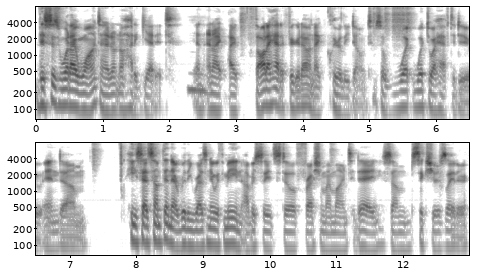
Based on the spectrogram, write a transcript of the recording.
this is what I want and I don't know how to get it. Mm. And, and I, I thought I had it figured out and I clearly don't. So what, what do I have to do? And um, he said something that really resonated with me. And obviously it's still fresh in my mind today, some six years later.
